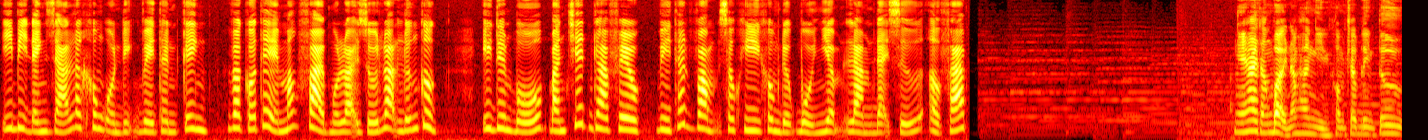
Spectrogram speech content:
y bị đánh giá là không ổn định về thần kinh và có thể mắc phải một loại rối loạn lưỡng cực. Y tuyên bố bắn chết Garfield vì thất vọng sau khi không được bổ nhiệm làm đại sứ ở Pháp. Ngày 2 tháng 7 năm 2004,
